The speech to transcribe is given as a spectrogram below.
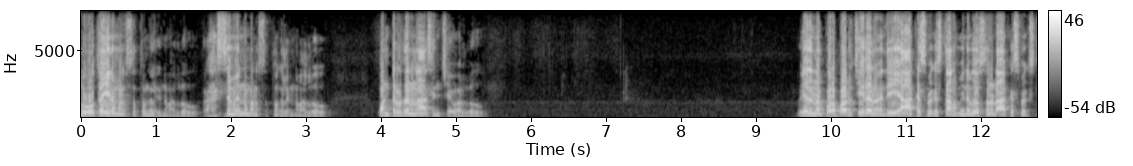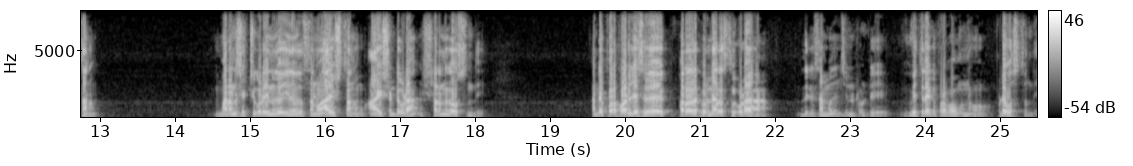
లోతైన మనస్తత్వం కలిగిన వాళ్ళు రహస్యమైన మనస్తత్వం కలిగిన వాళ్ళు ఒంటరితనాన్ని ఆశించే వాళ్ళు ఏదైనా పొరపాటు చేయడం అనేది ఆకస్మిక స్థానం. ఎనిమిదో స్థానం ఆకస్మిక స్థానం. మరణశిక్ష కూడా ఎనిమిదో ఎనిమిదో స్థానం ఆయుష్ స్థానం. ఆయుష్ అంటే కూడా సడన్గా వస్తుంది. అంటే పొరపాటు చేసే పరారపు నేరస్తులు కూడా దీనికి సంబంధించినటువంటి వ్యతిరేక ప్రభావం ఉన్న ఇప్పుడే వస్తుంది.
